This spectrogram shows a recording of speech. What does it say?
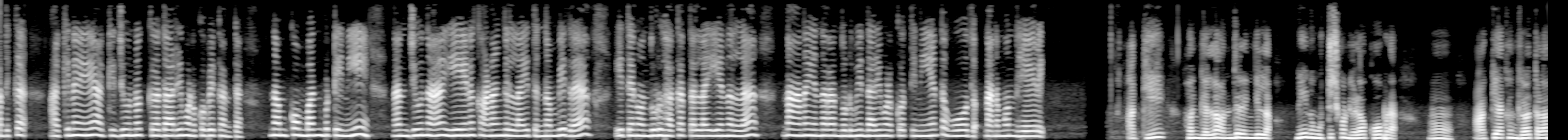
ಅದಕ್ಕೆ ಆಕಿನೇ ಆಕಿ ಜೀವನಕ್ಕೆ ದಾರಿ ಮಾಡ್ಕೋಬೇಕಂತ. ನಂಬ್ಕೊಂಡ್ ಬಂದ್ಬಿಟ್ಟಿನಿ. ನನ್ನ ಜೀವನ ಏನು ಕಾಣಂಗಿಲ್ಲ. ಆಯ್ತು, ನಂಬಿದ್ರೆ ಈತೇನು ಒಂದು ದುಡ್ಡು ಹಾಕತ್ತಲ್ಲ, ಏನಲ್ಲ. ನಾನು ಏನಾರ ದುಡಿಮೆ ದಾರಿ ಮಾಡ್ಕೋತೀನಿ ಅಂತ ಹೋದ್ಲು. ನನ್ನ ಮುಂದೆ ಹೇಳಿ. ಆಕಿ ಹಂಗೆಲ್ಲ ಅಂದಿರಂಗಿಲ್ಲ. ನೀನು ಹುಟ್ಟಿಸ್ಕೊಂಡು ಹೇಳೋಕೆ ಹೋಗ್ಬೇಡ. ಹ್ಞೂ ಆಕಿ ಯಾಕೆ ಹಂಗೆ ಹೇಳ್ತಾಳ?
